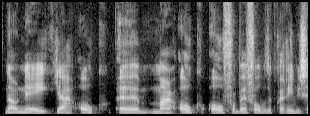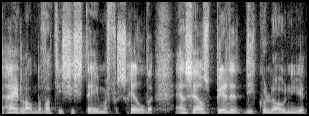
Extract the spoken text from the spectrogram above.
Nou nee, ja ook. Uh, maar ook over bijvoorbeeld de Caribische eilanden, wat die systemen verschilden. En zelfs binnen die koloniën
